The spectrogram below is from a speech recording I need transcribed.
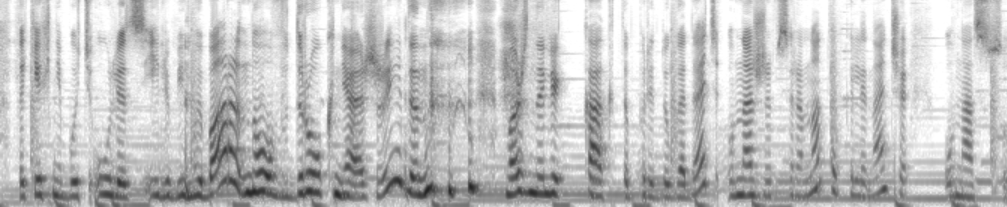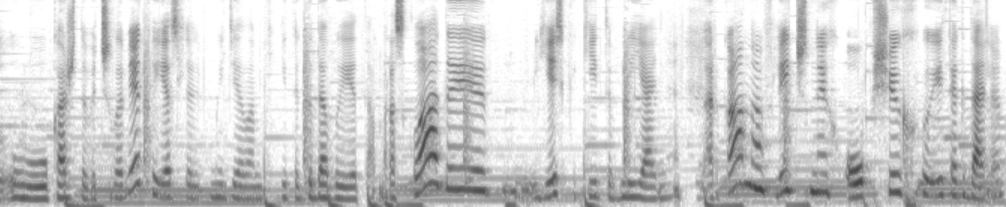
каких-нибудь улиц и любимый бар, но вдруг неожиданно можно ли как-то предугадать? У нас же все равно так или иначе, у нас, у каждого человека, если мы делаем какие-то годовые там расклады, есть какие-то влияния арканов, личных, общих и так далее.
